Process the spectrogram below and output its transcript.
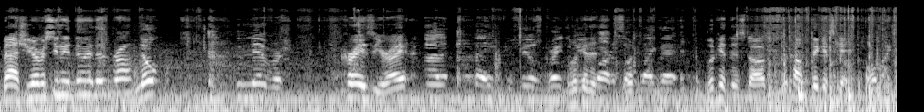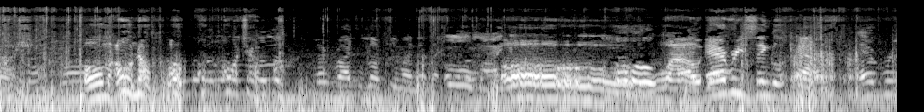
Bash, you ever seen anything like this, bro? Nope. Never. Crazy, right? I, it feels great to Look be at a it. part of something like that. Look at this, dog. Look how thick it's getting. Oh my gosh. Oh my, oh no. Oh, oh, oh watch out. Look, bro, I just love seeing my net like that. Oh my Oh, Oh wow. Every single cast. Every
